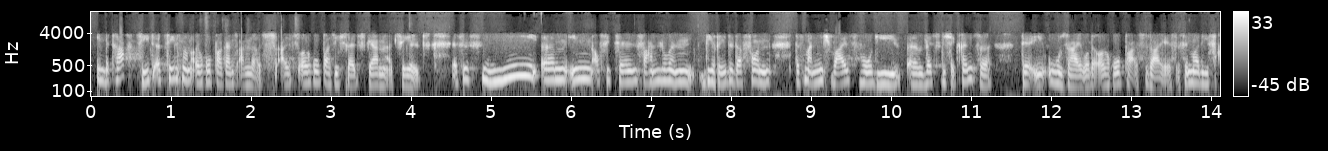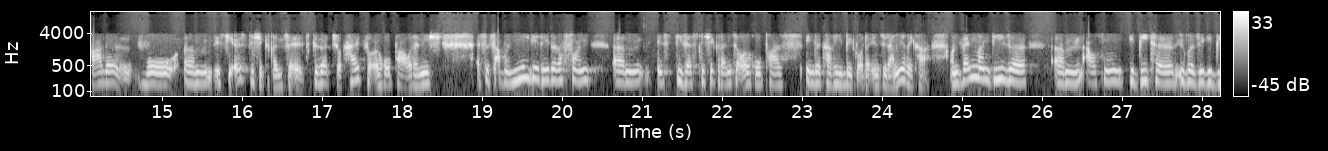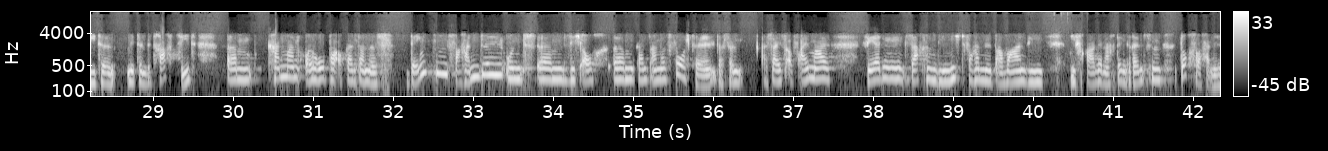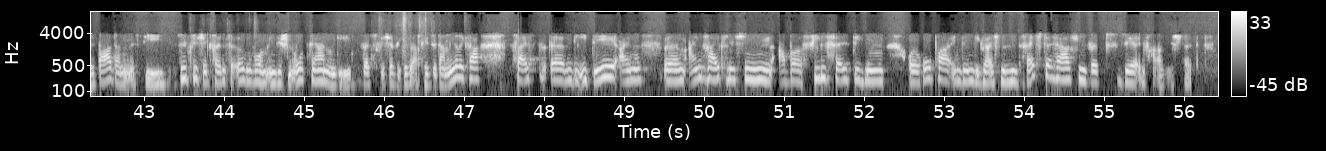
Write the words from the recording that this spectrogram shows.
in Betracht zieht, erzählt man Europa ganz anders, als Europa sich selbst gerne erzählt. Es ist nie ähm, in offiziellen Verhandlungen die Rede davon, dass man nicht weiß, wo die äh, westliche Grenze der EU sei oder Europas sei. Es ist immer die Frage, wo ähm, ist die östliche Grenze? Gehört Türkei zu Europa oder nicht? Es ist aber nie die Rede davon, ähm, ist die westliche Grenze Europas in der Karibik oder in Südamerika. Und wenn man diese ähm, Außengebiete, Überseegebiete mit in Betracht zieht, ähm, kann man Europa auch ganz anders denken, verhandeln und ähm, sich auch ähm, ganz anders vorstellen. Das, das, heißt, auf einmal werden Sachen, die nicht verhandelbar waren, wie die Frage nach den Grenzen, doch verhandelbar. Dann ist die südliche Grenze irgendwo im Indischen Ozean und die westliche, wie gesagt, in Südamerika. Das heißt, ähm, die Idee eines ähm, einheitlichen, aber vielfältigen Europa, in dem die gleichen Rechte herrschen, wird sehr in Frage gestellt.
